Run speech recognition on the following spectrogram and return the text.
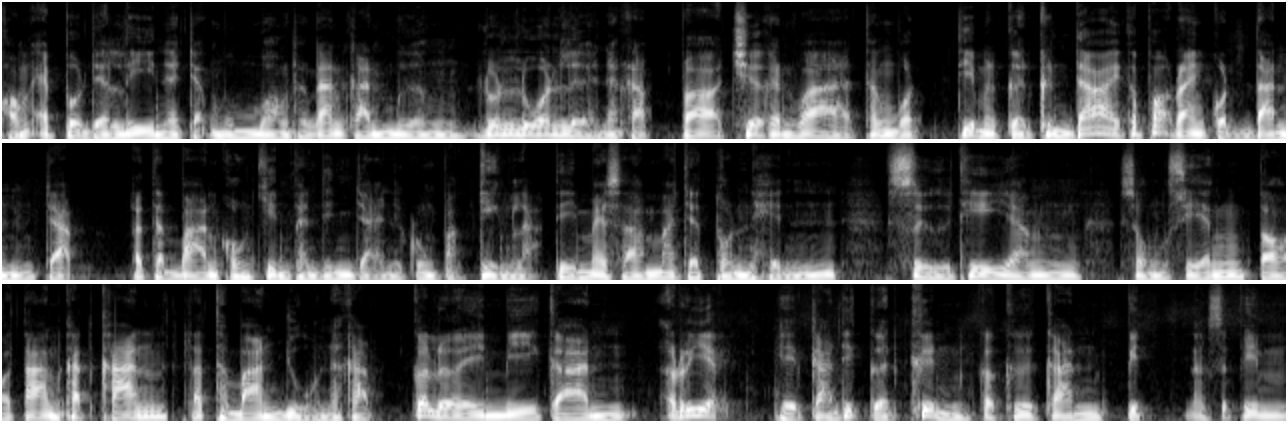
ของ Apple Daily เนี่ยจากมุมมองทางด้านการเมืองล้วนๆเลยนะครับ เพราะเชื่อกันว่าทั้งหมดที่มันเกิดขึ้นได้ก็เพราะแรงกดดันจากรัฐบาลของจีนแผ่นดินใหญ่ในกรุงปักกิ่งละที่ไม่สามารถจะทนเห็นสื่อที่ยังส่งเสียงต่อต้านคัดค้านรัฐบาลอยู่นะครับ ก็เลยมีการเรียกเหตุการณ์ที่เกิดขึ้น ก็คือการปิดหนังสือพิมพ์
